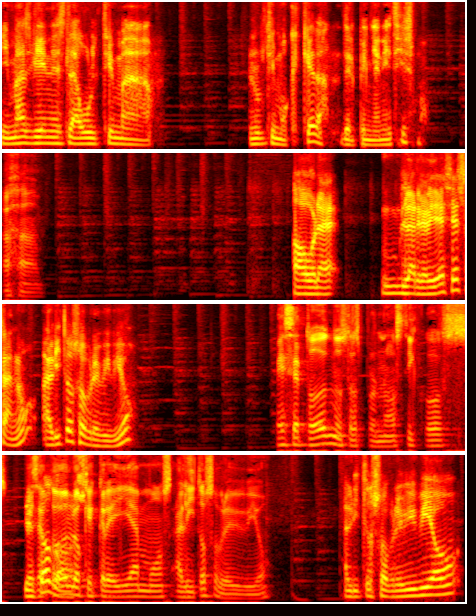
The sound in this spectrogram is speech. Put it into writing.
Y más bien es la última. El último que queda del peñanietismo. Ajá. Ahora, la realidad es esa, ¿no? Alito sobrevivió. Pese a todos nuestros pronósticos, De pese a todo lo que creíamos, Alito sobrevivió. Alito sobrevivió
